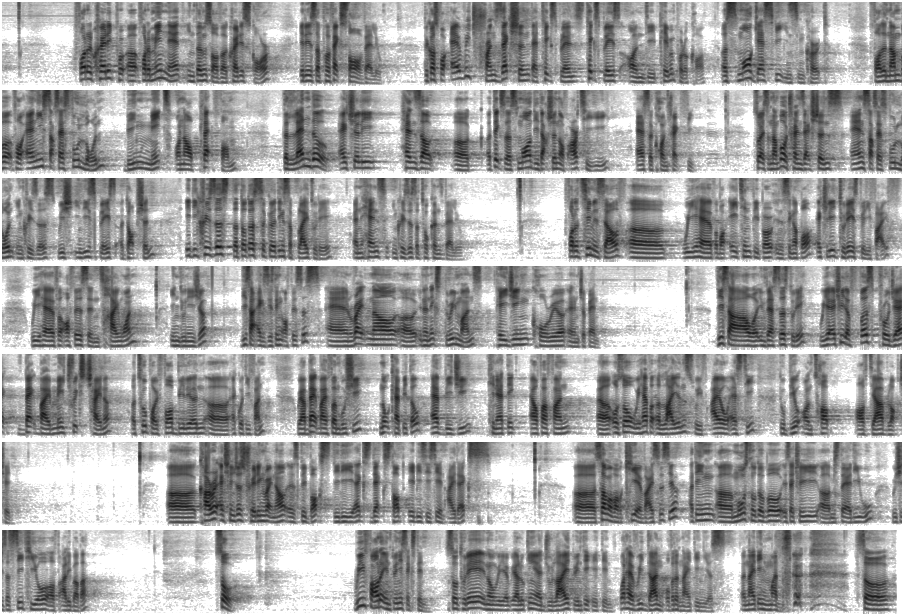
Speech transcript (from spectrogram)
For the, credit, uh, for the mainnet, in terms of a credit score, it is a perfect store of value. Because for every transaction that takes place, takes place on the payment protocol, a small gas fee is incurred. For, the number, for any successful loan being made on our platform, the lender actually hands out uh, takes a small deduction of RTE as a contract fee. So as the number of transactions and successful loan increases, which in this place adoption, it decreases the total circulating supply today and hence increases the token's value. For the team itself, uh, we have about 18 people in Singapore. Actually, today is 25. We have an office in Taiwan, Indonesia. These are existing offices. And right now, uh, in the next three months, Beijing, Korea, and Japan. These are our investors today. We are actually the first project backed by Matrix China, a 2.4 billion uh, equity fund. We are backed by Fenbushi, Node Capital, FBG, Kenetic, Alpha Fund. Uh, also, we have an alliance with IOST to build on top of their blockchain. Uh, current exchanges trading right now is Bitbox, DDEX, Dextop, ABCC, and IDEX. Uh, some of our key advisors here. I think uh, most notable is actually uh, Mr. Eddie Wu, which is the CTO of Alibaba. So, we founded in 2016. So today, you know, we, we are looking at July 2018. What have we done over the 19 years, uh, 19 months? so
